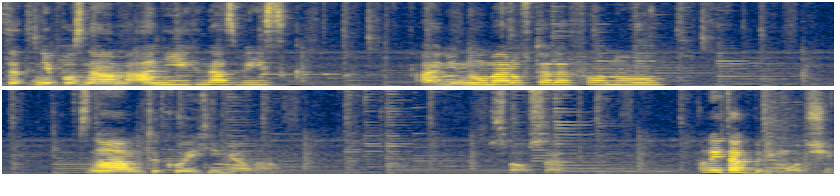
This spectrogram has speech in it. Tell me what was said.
Wtedy nie poznałam ani ich nazwisk, ani numerów telefonu. Znałam tylko ich imiona. So sad. Ale i tak byli młodsi.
